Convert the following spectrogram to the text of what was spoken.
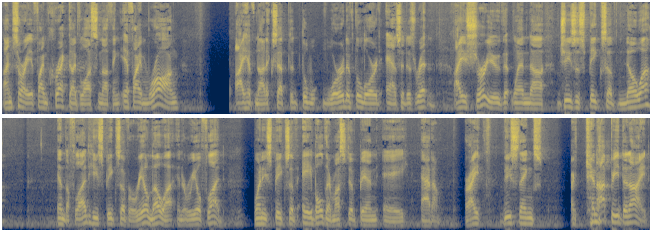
I'm sorry, if I'm correct, I've lost nothing. If I'm wrong, I have not accepted the word of the Lord as it is written. I assure you that when uh, Jesus speaks of Noah in the flood, he speaks of a real Noah and a real flood. When he speaks of Abel, there must have been a Adam, right? These things cannot be denied.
